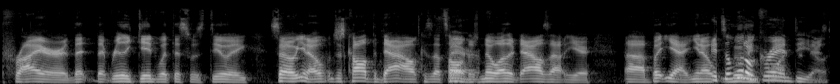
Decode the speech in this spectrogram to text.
prior that that really did what this was doing. So, you know, we'll just call it the DAO because that's Fair. all. There's no other DAOs out here. Uh, but yeah, you know, it's a little grandiose, forward,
